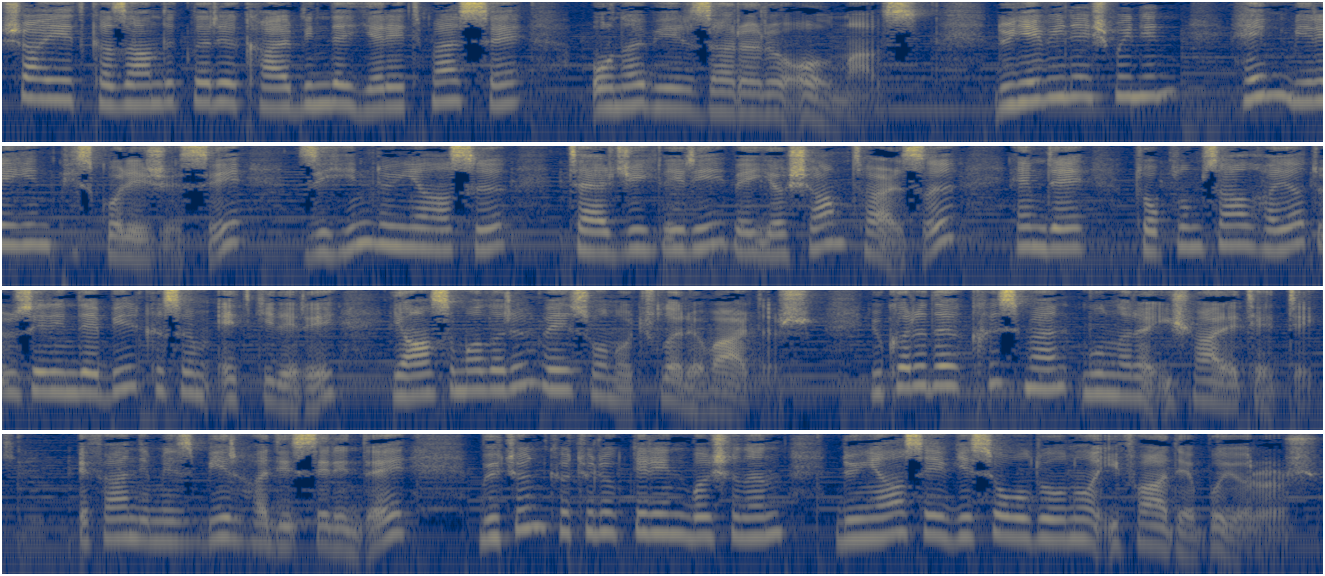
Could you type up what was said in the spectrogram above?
şayet kazandıkları kalbinde yer etmezse ona bir zararı olmaz. Dünyevileşmenin hem bireyin psikolojisi, zihin dünyası, tercihleri ve yaşam tarzı hem de toplumsal hayat üzerinde bir kısım etkileri, yansımaları ve sonuçları vardır. Yukarıda kısmen bunlara işaret ettik. Efendimiz bir hadislerinde bütün kötülüklerin başının dünya sevgisi olduğunu ifade buyurur.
